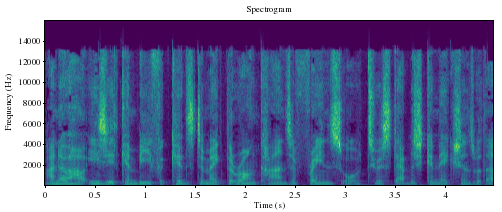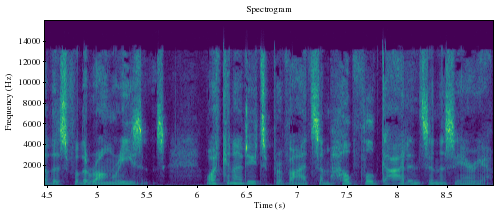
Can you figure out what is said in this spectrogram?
I know how easy it can be for kids to make the wrong kinds of friends or to establish connections with others for the wrong reasons. What can I do to provide some helpful guidance in this area?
